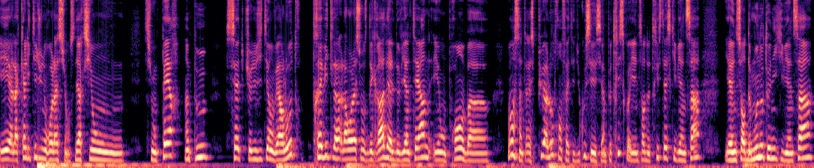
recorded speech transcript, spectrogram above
et la qualité d'une relation. C'est-à-dire que si on, si on perd un peu cette curiosité envers l'autre, très vite la, relation se dégrade, elle devient terne et on prend bah bon, on s'intéresse plus à l'autre en fait et du coup c'est un peu triste quoi. Il y a une sorte de tristesse qui vient de ça, il y a une sorte de monotonie qui vient de ça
